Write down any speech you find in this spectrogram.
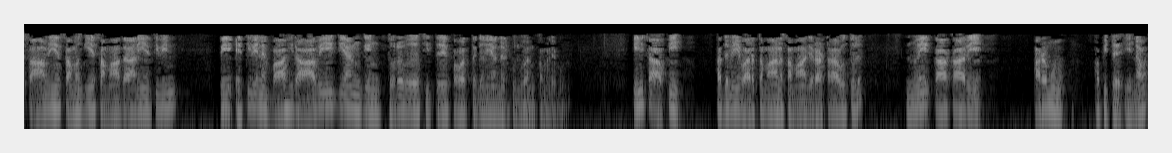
සාමය, සමගිය, සමාදානය ඇතිවින් මේ ඇති වෙන බාහිර ආවේගයන්ගෙන් තොරව සිතේ පවත්වාගෙන යන්නට පුළුවන්කම ලැබුණා. ඒ නිසා අපි අද මේ වර්තමාන සමාජ රටාව තුළ නොඑක ආකාරයේ අරමුණු අපිට එනවා.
